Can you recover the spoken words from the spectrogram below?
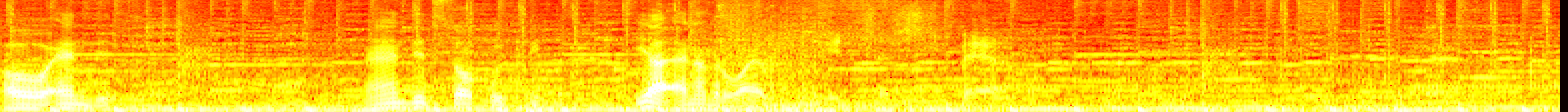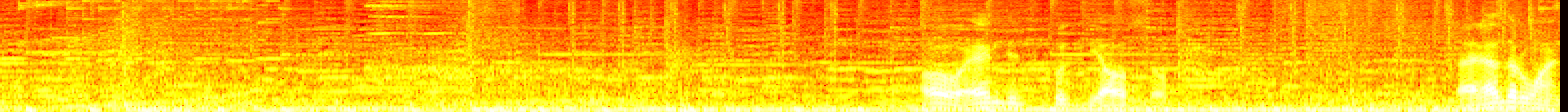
Oh, end it. End it so quickly. Yeah, another wild. Oh, end it quickly also. Another one.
